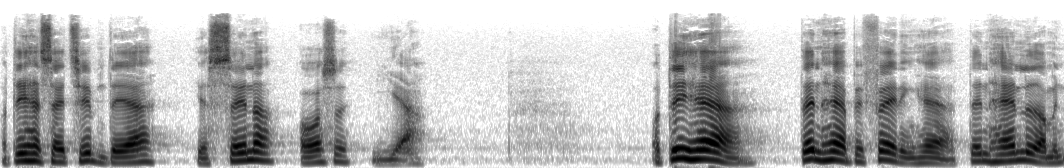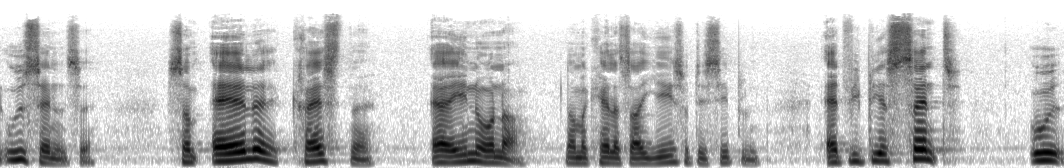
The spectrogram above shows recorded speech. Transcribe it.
og det han sagde til dem, det er, jeg sender også jer. Og det her, den her befaling her, den handlede om en udsendelse, som alle kristne er inde under, når man kalder sig Jesu disciplen. At vi bliver sendt ud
